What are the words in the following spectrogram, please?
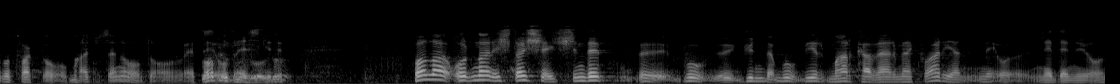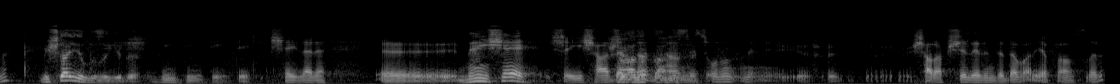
Mutfakta o kaç sene oldu. O Ne epey oldu yapıyordunuz eskidi. orada? Valla onlar işte şey şimdi e, bu e, günde bu bir marka vermek var ya ne, o- ne deniyor ona? Michelin yıldızı gibi. Değil değil değil değil şeylere e, menşe şeyi Şehadetnamesi. şehadetnamesi onun e, şarap şişelerinde de var ya Fransızların.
